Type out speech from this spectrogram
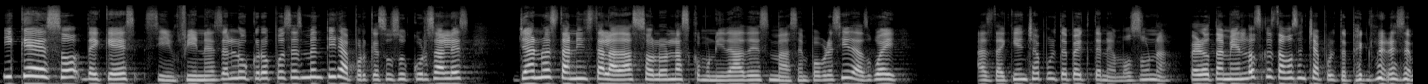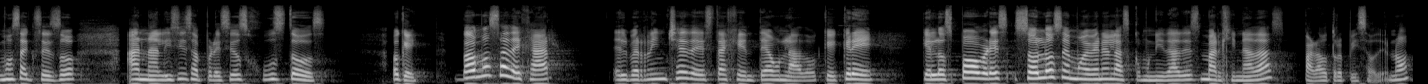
Y que eso de que es sin fines de lucro, pues es mentira, porque sus sucursales ya no están instaladas solo en las comunidades más empobrecidas, güey. Hasta aquí en Chapultepec tenemos una, pero también los que estamos en Chapultepec merecemos acceso a análisis a precios justos. Ok, vamos a dejar el berrinche de esta gente a un lado que cree que los pobres solo se mueven en las comunidades marginadas para otro episodio, ¿no?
